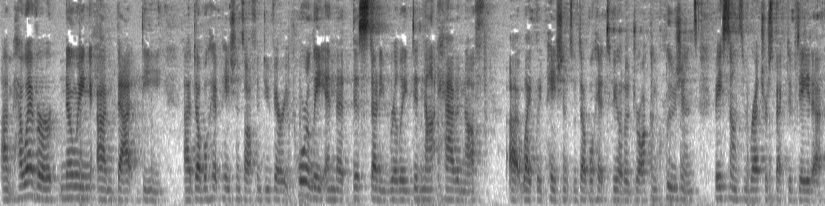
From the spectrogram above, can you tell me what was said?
Um, however, knowing um, that the uh, double hit patients often do very poorly and that this study really did not have enough uh, likely patients with double hit to be able to draw conclusions based on some retrospective data,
